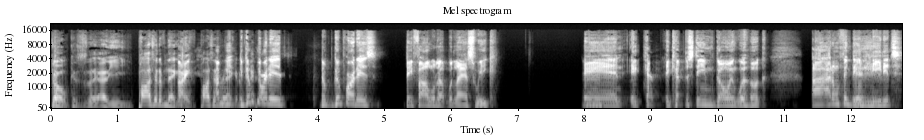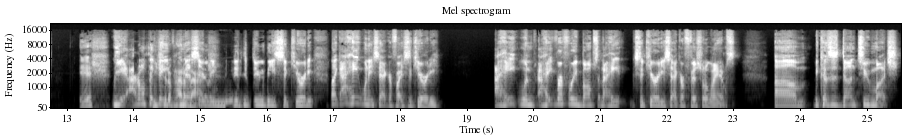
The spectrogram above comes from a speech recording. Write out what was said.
Go because uh, positive, negative, all right. positive, I mean, negative. The good part is the good part is they followed up with last week, mm. and it kept it kept the steam going with Hook. I don't think they Ish. need it. Ish. Yeah, I don't think he they necessarily needed to do the security. Like I hate when they sacrifice security. I hate when I hate referee bumps and I hate security sacrificial lambs. Um, because it's done too much.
